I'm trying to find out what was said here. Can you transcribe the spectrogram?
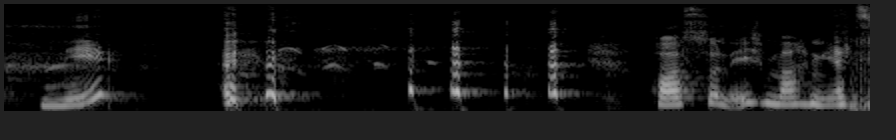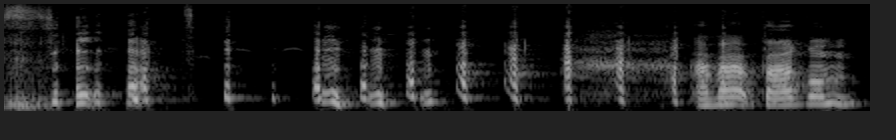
Nee? Horst und ich machen jetzt einen Salat. Aber warum,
